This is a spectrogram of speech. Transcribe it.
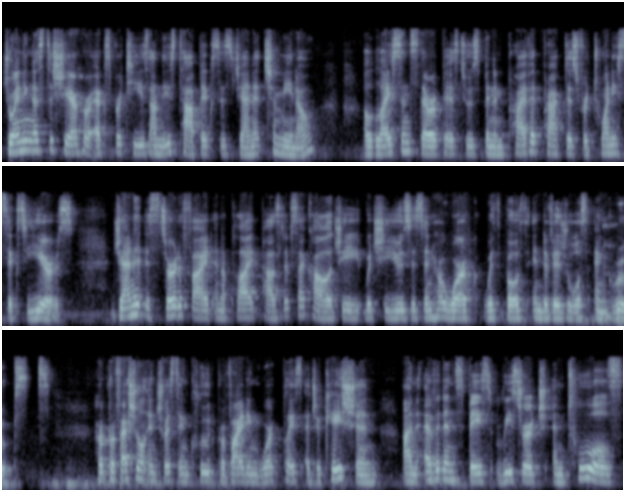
Joining us to share her expertise on these topics is Janet Cimino, a licensed therapist who's been in private practice for 26 years. Janet is certified in applied positive psychology, which she uses in her work with both individuals and groups. Her professional interests include providing workplace education on evidence based research and tools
